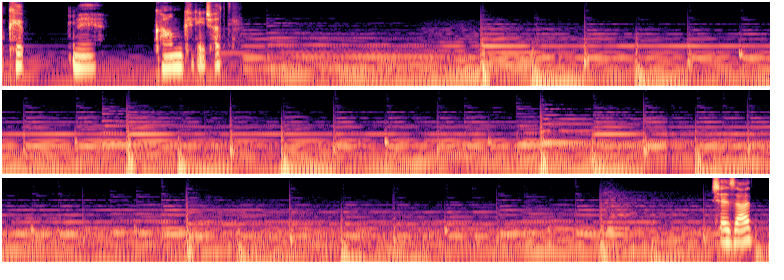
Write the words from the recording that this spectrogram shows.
ओके, मैं काम के लिए जाती शहजाद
